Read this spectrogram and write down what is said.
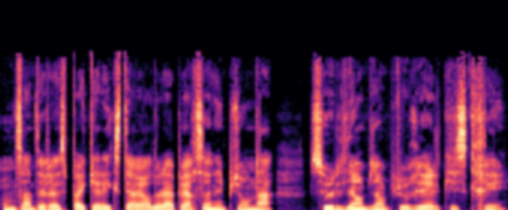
On ne s'intéresse pas qu'à l'extérieur de la personne et puis on a ce lien bien plus réel qui se crée.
